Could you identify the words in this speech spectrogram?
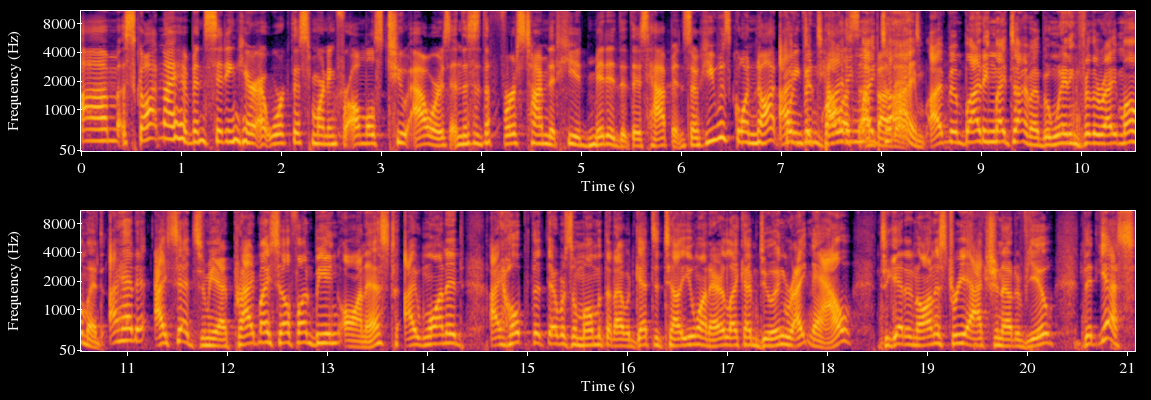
Um, Scott and I have been sitting here at work this morning for almost two hours, and this is the first time that he admitted that this happened. So he was going not going I've been to tell us biding my about time. it. I've been biding my time. I've been waiting for the right moment. I had I said to me, I pride myself on being honest. I wanted I hoped that there was a moment that I would get to tell you on air like I'm doing right now to get an honest reaction out of you that yes,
